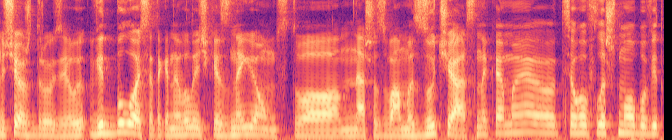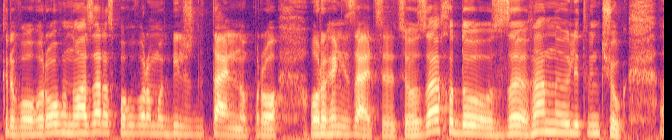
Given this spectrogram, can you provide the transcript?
Ну що ж, друзі, відбулося таке невеличке знайомство наше з вами з учасниками цього флешмобу від Кривого Рогу. Ну а зараз поговоримо більш детально про організацію цього заходу з Ганною Літвинчук, е,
